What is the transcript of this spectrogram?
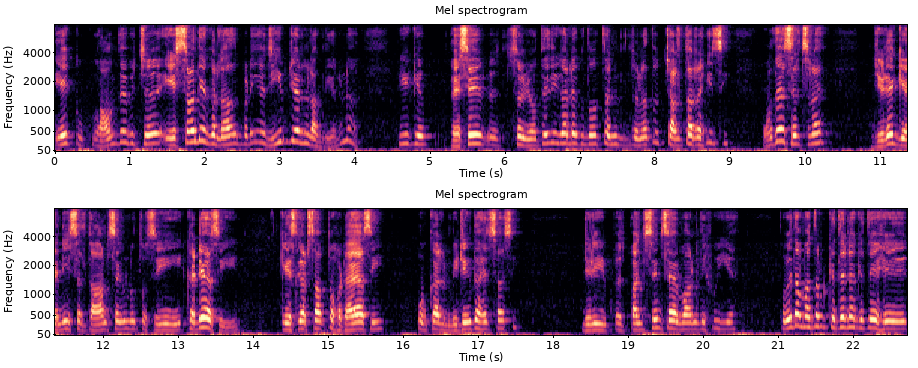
ਇਹ ਕੌਮ ਦੇ ਵਿੱਚ ਇਸ ਤਰ੍ਹਾਂ ਦੀਆਂ ਗੱਲਾਂ ਬੜੀਆਂ ਅਜੀਬ ਜਿਹੀਆਂ ਲੱਗਦੀਆਂ ਨੇ ਨਾ, ਵੀ ਕਿ ਪੈਸੇ ਸਮਝੌਤੇ ਦੀ ਗੱਲ ਇੱਕ ਦੋ ਤਿੰਨ ਦਿਨਾਂ ਤੋਂ ਚੱਲ ਤਾਂ ਰਹੀ ਸੀ। ਉਹਦਾ ਸਿਲਸਿਲਾ ਜਿਹੜੇ ਗਿਆਨੀ ਸੁਲਤਾਨ ਸਿੰਘ ਨੂੰ ਤੁਸੀਂ ਕੱਢਿਆ ਸੀ, ਕੇਸਗੜ੍ਹ ਸਾਹਿਬ ਤੋਂ ਹਟਾਇਆ ਸੀ, ਉਹ ਕੱਲ ਮੀਟਿੰਗ ਦਾ ਹਿੱਸਾ ਸੀ, ਜਿਹੜੀ ਪ- ਪੰਜ ਸਿੰਘ ਸਾਹਿਬਾਨ ਦੀ ਹੋਈ ਹੈ। ਤਾਂ ਇਹਦਾ ਮਤਲਬ ਕਿਤੇ ਨਾ ਕਿਤੇ ਇਹ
